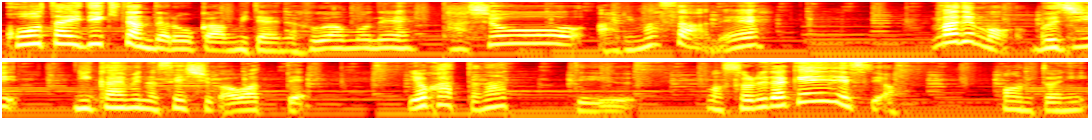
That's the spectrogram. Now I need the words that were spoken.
交代できたんだろうかみたいな不安もね、多少ありますわね。まあでも、無事2回目の接種が終わって、よかったなっていう、もうそれだけですよ。本当に。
